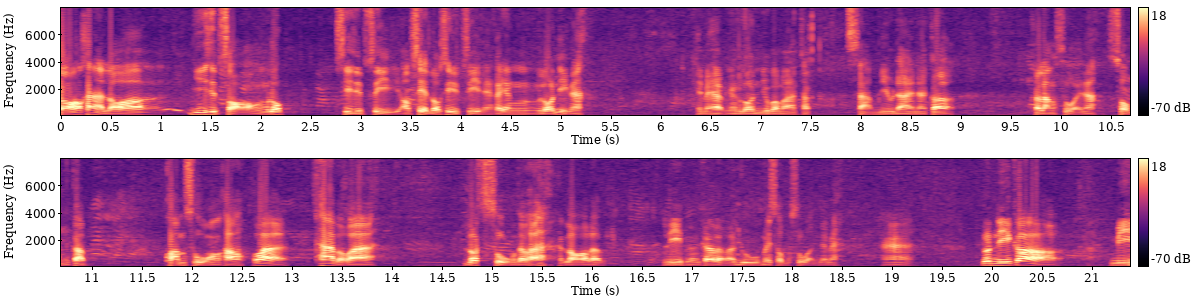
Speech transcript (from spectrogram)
ล้อขนาดล้อ 22ลบ 44 offset ลบ44เนี่ยก็ยังล้นอีกนะ เห็นไหมครับยังล้นอยู่ประมาณสัก 3 นิ้วได้นะก็กำลังสวยนะ สมกับความสูงของเขาเพราะว่าถ้าแบบว่ารถสูงแต่ว่าล้อแบบรีบมันก็แบบว่าดูไม่สมส่วนใช่ไหมอ่ารุ่นนี้ก็มี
